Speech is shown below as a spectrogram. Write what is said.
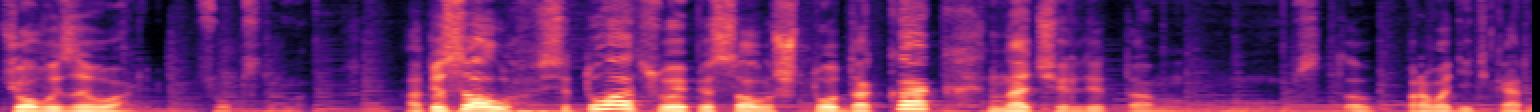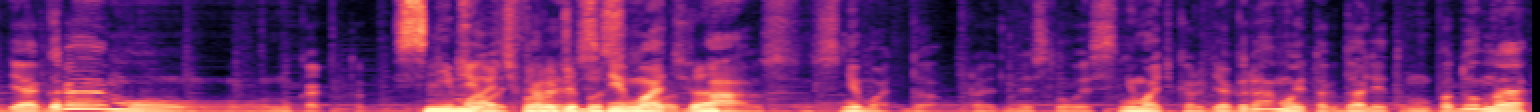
что вызывали, собственно. Описал ситуацию, описал что да как, начали там проводить кардиограмму, ну как это, Снимать делать вроде бы снимать, слово, да? А, снимать, да, правильное слово. Снимать кардиограмму и так далее и тому подобное.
